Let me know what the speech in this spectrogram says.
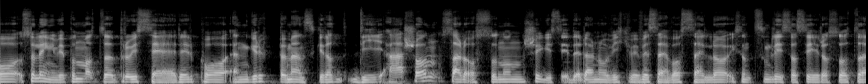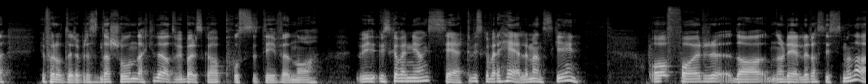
Og så lenge vi på en måte projiserer på en gruppe mennesker at de er sånn, så er det også noen skyggesider. Det er noe vi ikke vil se ved oss selv. Og sant, som Lisa sier også, at eh, i forhold til representasjon, det er ikke det at vi bare skal ha positive nå. Vi, vi skal være nyanserte, vi skal være hele mennesker. Og for da, når det gjelder rasisme, da,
